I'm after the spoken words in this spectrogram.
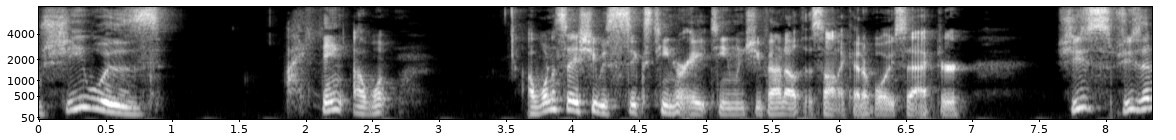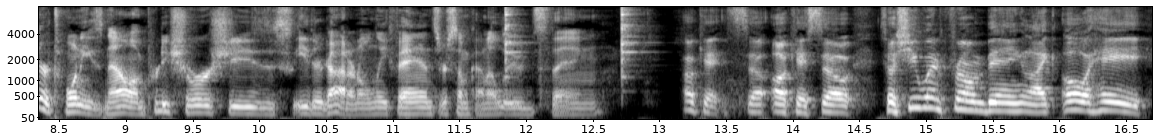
She was, I think I want, I want to say she was 16 or 18 when she found out that Sonic had a voice actor. She's she's in her 20s now. I'm pretty sure she's either got an OnlyFans or some kind of lewds thing. Okay, so okay, so so she went from being like, "Oh, hey,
